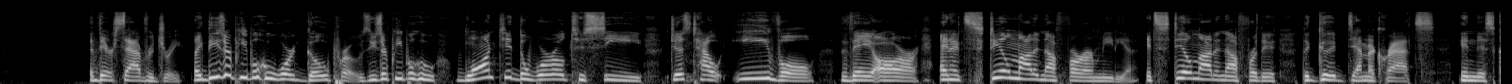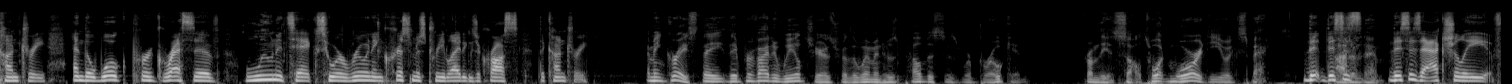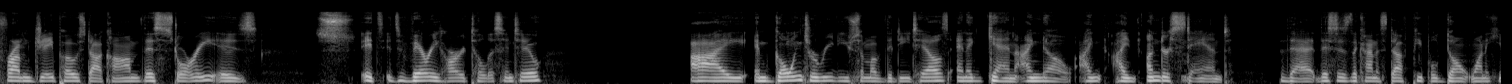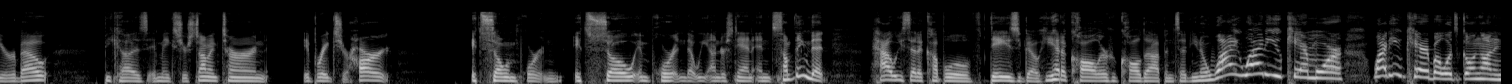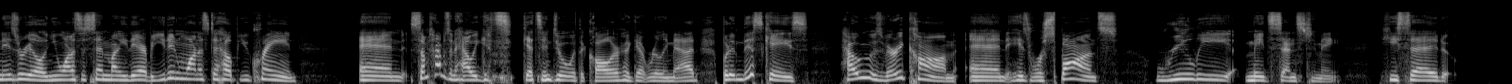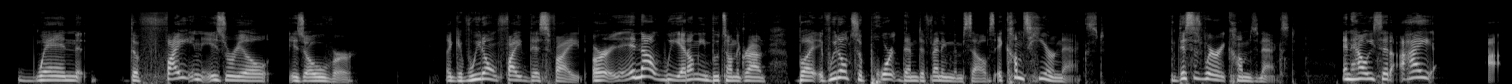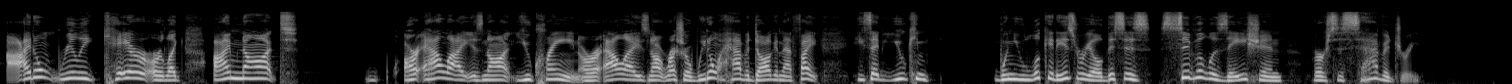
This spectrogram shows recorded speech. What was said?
their savagery. Like these are people who wore GoPros. These are people who wanted the world to see just how evil they are. And it's still not enough for our media. It's still not enough for the the good democrats in this country and the woke progressive lunatics who are ruining christmas tree lightings across the country. I mean grace they they provided wheelchairs for the women whose pelvises were broken from the assaults. What more do you expect Th- this out is of them? this is actually from jpost.com this story is it's it's very hard to listen to I am going to read you some of the details. And again, I know, I, I understand that this is the kind of stuff people don't want to hear about because it makes your stomach turn, it breaks your heart. It's so important. It's so important that we understand. And something that Howie said a couple of days ago, he had a caller who called up and said, You know, why why do you care more? Why do you care about what's going on in Israel and you want us to send money there, but you didn't want us to help Ukraine? And sometimes when Howie gets gets into it with the caller, he'll get really mad. But in this case, Howie was very calm and his response really made sense to me. He said, when the fight in Israel is over, like if we don't fight this fight, or and not we, I don't mean boots on the ground, but if we don't support them defending themselves, it comes here next. This is where it comes next. And Howie said, I I don't really care or like I'm not our ally is not Ukraine or our ally is not Russia. We don't have a dog in that fight. He said you can when you look at Israel, this is civilization versus savagery.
